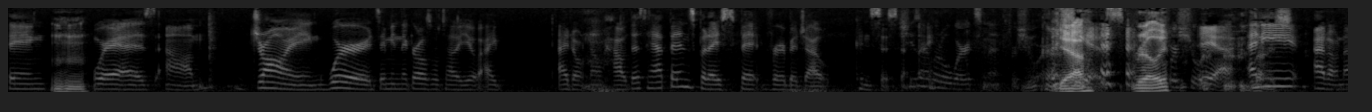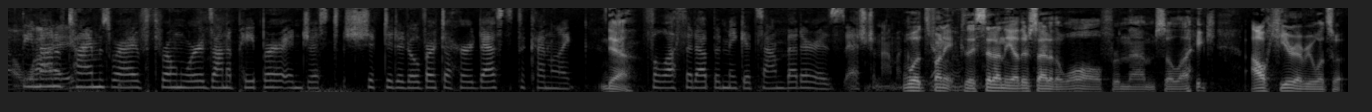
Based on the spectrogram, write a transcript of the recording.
thing. Mm-hmm. Whereas um, drawing, words, I mean, the girls will tell you, I, I don't know how this happens, but I spit verbiage out consistently. She's our little wordsmith for sure. Okay. Yeah. She is. Really? For sure. yeah. Any, I don't know. The amount of times where I've thrown words on a paper and just shifted it over to her desk to kind of like Yeah. fluff it up and make it sound better is astronomical. Well, it's funny because I sit on the other side of the wall from them, so like I'll hear every once in a while.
